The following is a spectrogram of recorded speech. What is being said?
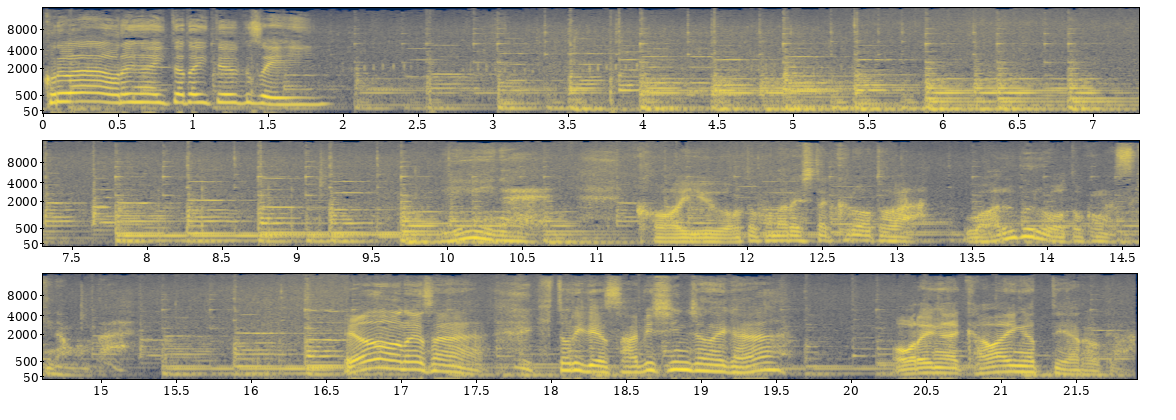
これは俺がいただいておくぜ。いいね。こういう男慣れした苦労とは悪ぶる男が好きなもんだ。よお姉さん一人で寂しいんじゃないか？俺が可愛がってやろうか。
